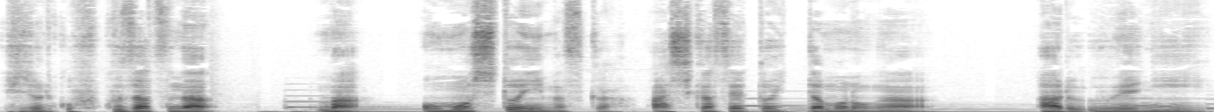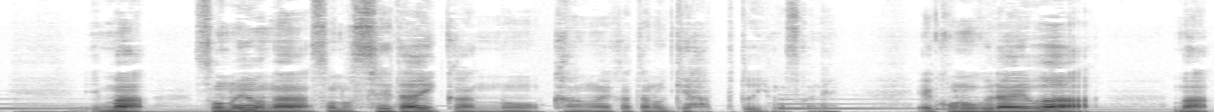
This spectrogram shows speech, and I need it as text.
非常にこう複雑なまあ重しと言いますか足かせといったものがある上にまあそのようなその世代間の考え方のギャップと言いますかねこのぐらいはまあ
